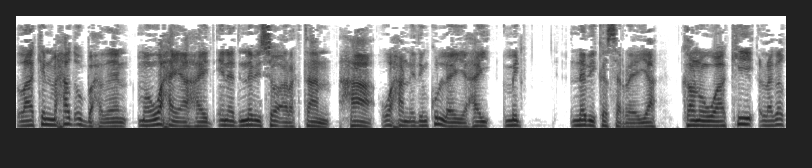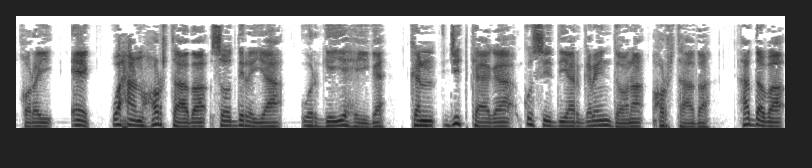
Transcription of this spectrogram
Laakiin maxaad u baxdeen ma waxay ahayd inaad nebi soo aragtaan? Haa waxaan idinku leeyahay mid nebi ka sarreeya. Kanu waa kii laga qoray eeg. Waxaan hortaada soo dirayaa wargeeyahayga. Kan jidkaaga ku sii diyaargarayn doona hortaada. Haddaba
